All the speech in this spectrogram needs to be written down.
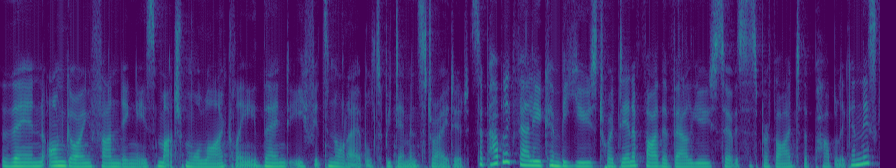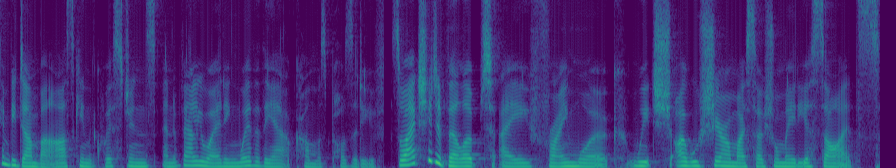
then ongoing funding is much more likely than if it's not able to be demonstrated. So public value can be used to identify the value services provide to the public, and this can be done by asking the questions and evaluating whether the outcome was positive. So I actually developed a framework which I will share on my social media sites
